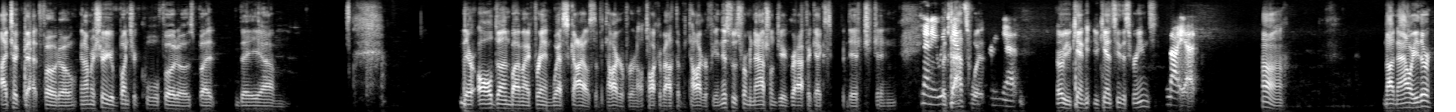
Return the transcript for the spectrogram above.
I took that photo, and I'm going to show you a bunch of cool photos, but they um, they're all done by my friend Wes Skiles, the photographer, and I'll talk about the photography. And this was from a National Geographic expedition. Kenny, we but can't that's see what, the screen yet. Oh, you can't you can't see the screens? Not yet. Huh. Not now either?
